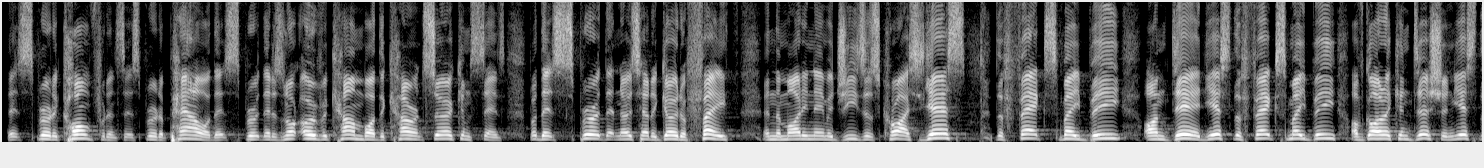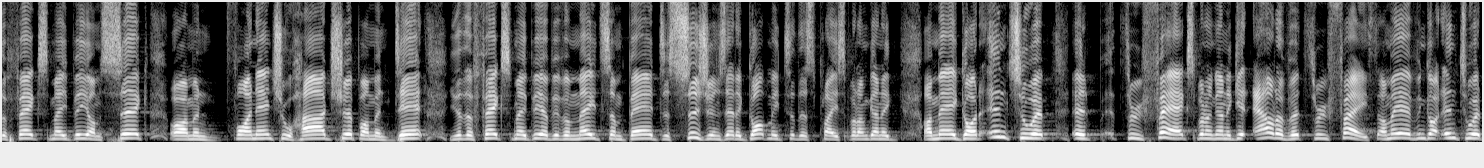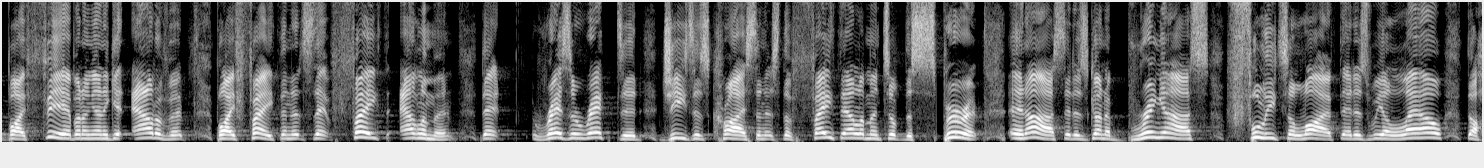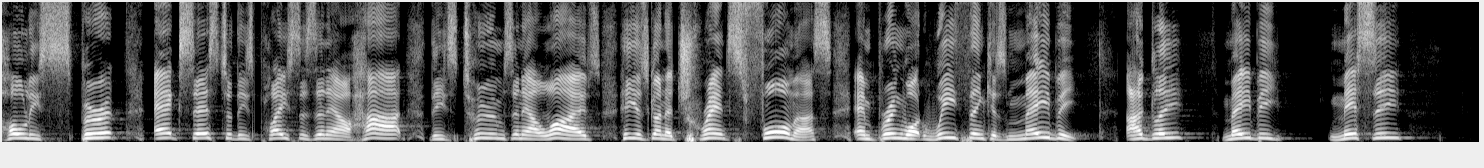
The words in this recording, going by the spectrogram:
that spirit of confidence, that spirit of power, that spirit that is not overcome by the current circumstance, but that spirit that knows how to go to faith in the mighty name of Jesus Christ. Yes, the facts may be I'm dead. Yes, the facts may be I've got a condition. Yes, the facts may be I'm sick or I'm in financial hardship, I'm in debt. You know, the facts may be I've ever made some bad decisions that have got me to this place, but I'm going to, I may have got into it, it through facts, but I'm going to get out of it through faith. I may have even got into it by fear, but I'm going to get out of it by faith. And it's that faith element that resurrected Jesus Christ. And it's the faith element of the Spirit in us that is going to bring us fully to life. That as we allow the Holy Spirit access to these places in our heart, these tombs in our lives, He is going to transform us and bring what we think is maybe ugly, maybe messy,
